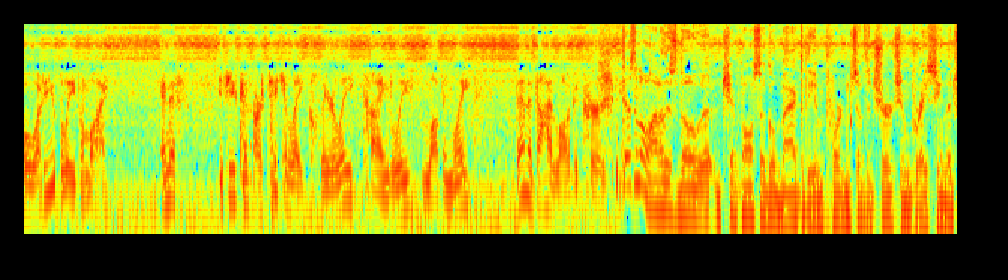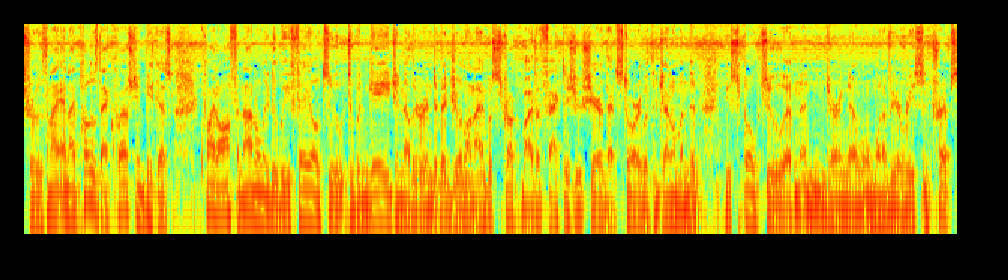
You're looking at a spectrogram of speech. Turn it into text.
well what do you believe and why? And if if you can articulate clearly, kindly, lovingly, then a dialogue occurs. It doesn't a lot of this, though, uh, Chip, also go back to the importance of the church embracing the truth? And I and I pose that question because quite often, not only do we fail to to engage another individual, and I was struck by the fact as you shared that story with the gentleman that you spoke to um, during uh, one of your recent trips,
